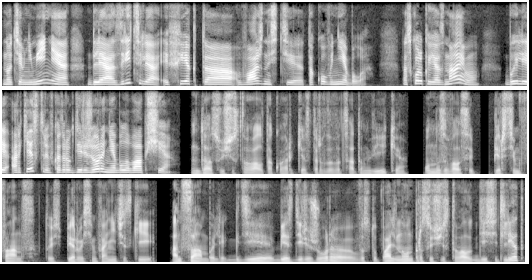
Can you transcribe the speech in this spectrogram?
но тем не менее для зрителя эффекта важности такого не было. Насколько я знаю, были оркестры, в которых дирижера не было вообще. Да, существовал такой оркестр в 20 веке. Он назывался Персимфанс, то есть первый симфонический ансамбль, где без дирижера выступали, но он просуществовал 10 лет,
